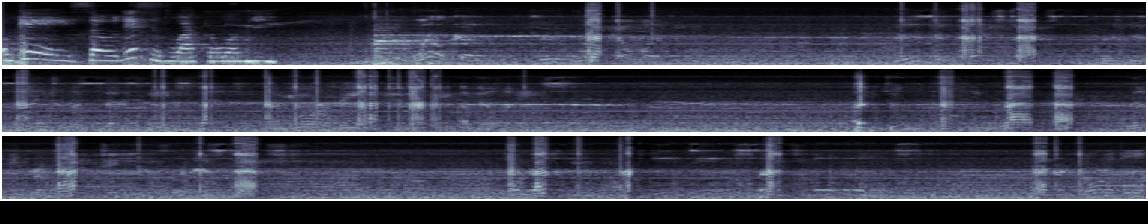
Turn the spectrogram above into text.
Okay, so this is Whack-A-Wuggy. Welcome to Whack-A-Wuggy. This advanced test was designed to assess the extent of your reactionary abilities. A dual poly grad pack will be provided to you for this test. An adorable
